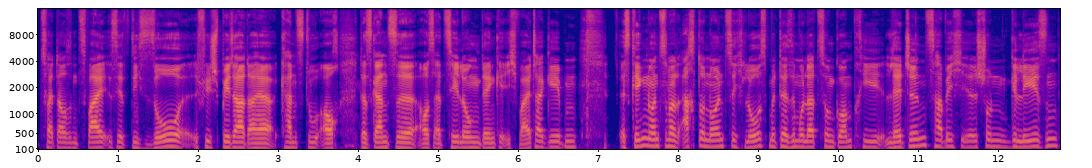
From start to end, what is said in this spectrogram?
2002 ist jetzt nicht so viel später, daher kannst du auch das Ganze aus Erzählungen, denke ich, weitergeben. Es ging 1998 los mit der Simulation Grand Prix Legends, habe ich äh, schon gelesen.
